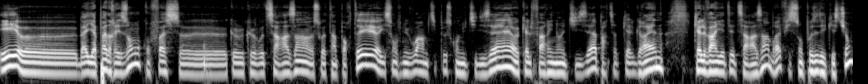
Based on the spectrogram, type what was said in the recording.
Et euh, bah, il n'y a pas de raison qu'on fasse que, votre sarrasin soit importé. Ils sont venus voir un petit peu ce qu'on utilisait, quelle farine on utilisait, à partir de quelles graines, quelle variété de sarrasin. Bref, ils se sont posés des questions.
